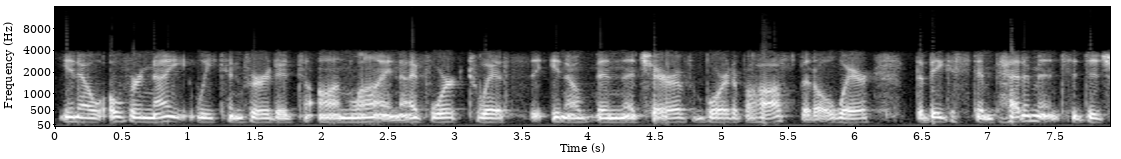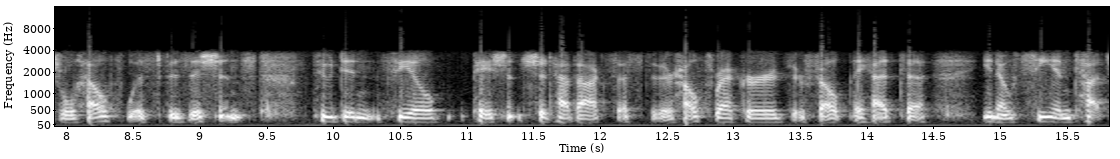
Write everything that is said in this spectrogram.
you know, overnight we converted to online. I've worked with, you know, been the chair of a board of a hospital where the biggest impediment to digital health was physicians who didn't feel patients should have access to their health records or felt they had to, you know, see and touch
